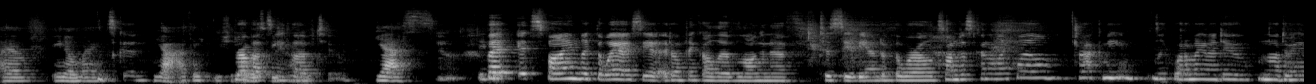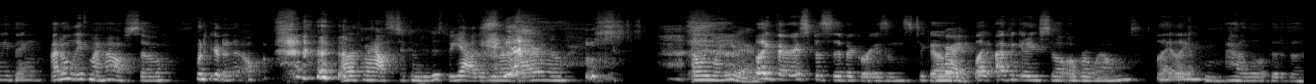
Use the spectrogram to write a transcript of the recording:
I have you know my It's good. yeah. I think you should Robots need love too. Yes, Yeah. But it's fine. Like the way I see it, I don't think I'll live long enough to see the end of the world. So I'm just kind of like, well, track me. Like, what am I gonna do? I'm not doing anything. I don't leave my house, so what are you gonna know? I left my house to come do this, but yeah, other than that, I don't know. I leave either. like very specific reasons to go. Right. Like I've been getting so overwhelmed lately. Hmm. I had a little bit of a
